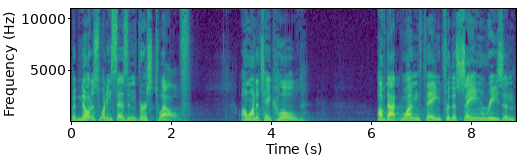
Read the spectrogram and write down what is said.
but notice what he says in verse 12 I want to take hold of that one thing for the same reason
